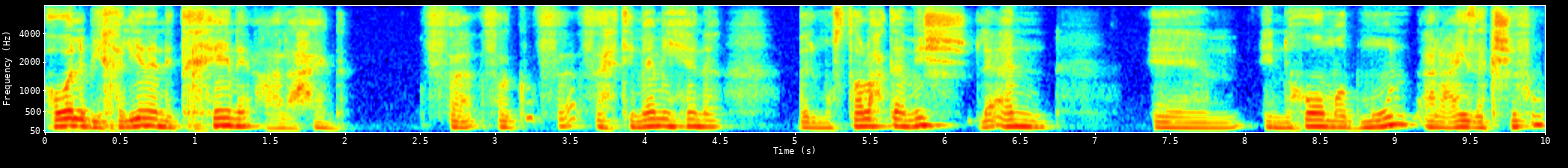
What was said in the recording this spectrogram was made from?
هو اللي بيخلّينا نتخانق على حاجة. ف فك ف فاهتمامي هنا بالمصطلح ده مش لأن إن هو مضمون أنا عايز أكشفه،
